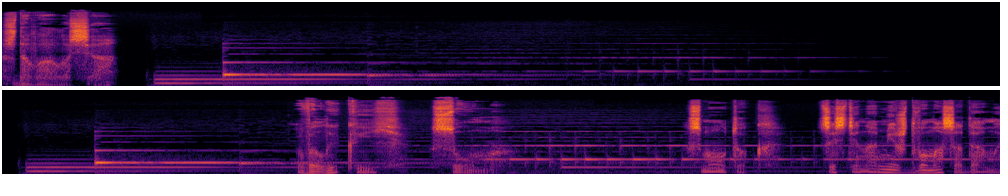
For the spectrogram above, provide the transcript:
здавалося. Великий сум. Смуток це стіна між двома садами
